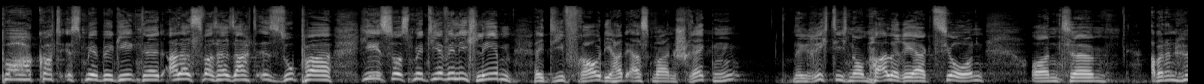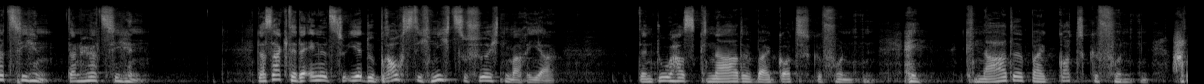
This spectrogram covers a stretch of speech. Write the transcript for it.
Boah, Gott ist mir begegnet, alles, was er sagt, ist super. Jesus, mit dir will ich leben. Hey, die Frau, die hat erstmal einen Schrecken, eine richtig normale Reaktion. Und, ähm, aber dann hört sie hin, dann hört sie hin. Da sagte der Engel zu ihr, du brauchst dich nicht zu fürchten, Maria, denn du hast Gnade bei Gott gefunden. Hey, Gnade bei Gott gefunden. Hat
